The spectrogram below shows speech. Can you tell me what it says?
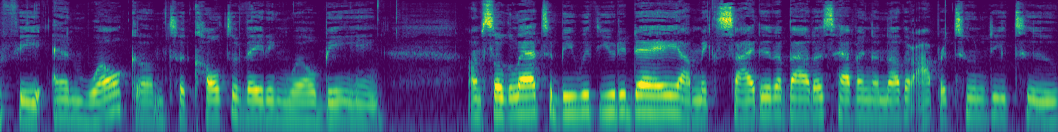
Murphy, and welcome to Cultivating Well-Being. I'm so glad to be with you today. I'm excited about us having another opportunity to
